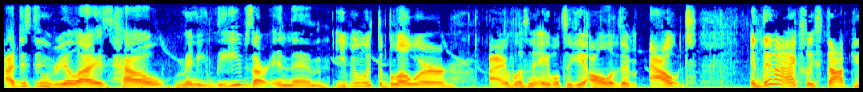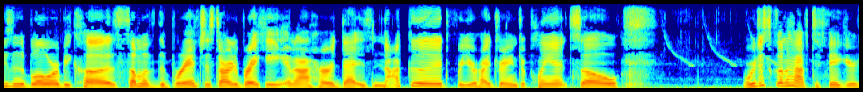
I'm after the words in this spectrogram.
I just didn't realize how many leaves are in them. Even with the blower, I wasn't able to get all of them out. And then I actually stopped using the blower because some of the branches started breaking and I heard that is not good for your hydrangea plant. So we're just going to have to figure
